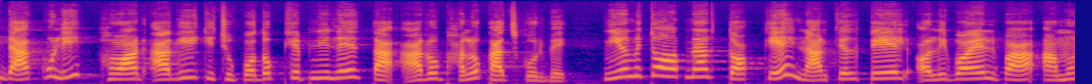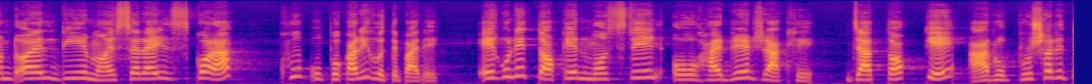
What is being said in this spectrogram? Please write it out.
দাগগুলি হওয়ার আগেই কিছু পদক্ষেপ নিলে তা আরও ভালো কাজ করবে। নিয়মিত আপনার ত্বককে নারকেল তেল অলিভ অয়েল বা আমন্ড অয়েল দিয়ে ময়েশ্চারাইজ করা খুব উপকারী হতে পারে। এগুলি ত্বকের মসৃণ ও হাইড্রেট রাখে। যা ত্বককে আরও প্রসারিত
